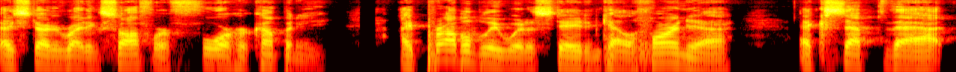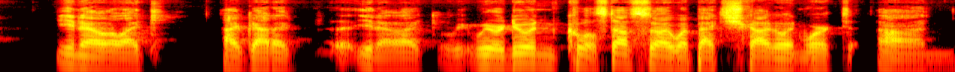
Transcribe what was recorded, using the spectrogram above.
I started writing software for her company. I probably would have stayed in California, except that, you know, like I've got a, uh, you know, like we, we were doing cool stuff. So I went back to Chicago and worked on,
